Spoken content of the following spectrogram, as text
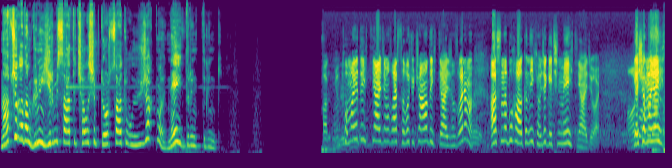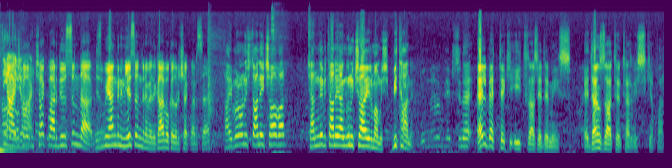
Ne yapacak adam günün 20 saati çalışıp 4 saati uyuyacak mı? Ne drink drink? bakmıyor? Toma'ya da ihtiyacımız var, savaş uçağına da ihtiyacımız var ama aslında bu halkın ilk önce geçinmeye ihtiyacı var. Abi Yaşamaya o kadar- ihtiyacı abi o kadar var. uçak var diyorsun da biz bu yangını niye söndüremedik abi o kadar uçak varsa? Tayvan 13 tane uçağı var. Kendine bir tane yangın uçağı ayırmamış. Bir tane. Bunların hepsine elbette ki itiraz edemeyiz. Eden zaten terbiyesizlik yapar.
